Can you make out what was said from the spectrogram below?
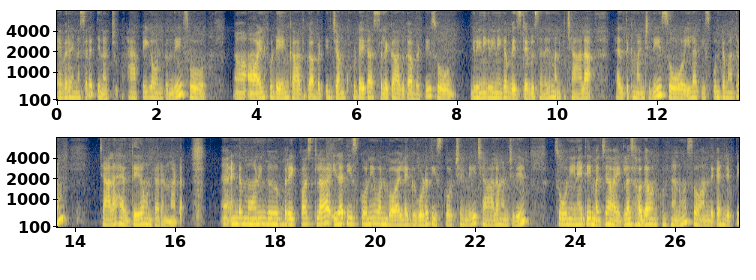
ఎవరైనా సరే తినొచ్చు. హ్యాపీగా ఉంటుంది. సో ఆయిల్ ఫుడ్ ఏం కాదు కాబట్టి జంక్ ఫుడ్ అయితే అస్సలే కాదు కాబట్టి సో గ్రీనీ గ్రీనీగా వెజిటేబుల్స్ అనేది మనకి చాలా హెల్త్కి మంచిది. సో ఇలా తీసుకుంటే మాత్రం చాలా హెల్తీగా ఉంటారనమాట అండ్ మార్నింగ్ బ్రేక్ఫాస్ట్లా ఇలా తీసుకొని వన్ బాయిల్డ్ ఎగ్ కూడా తీసుకోవచ్చండి. చాలా మంచిది. సో నేనైతే ఈ మధ్య వైట్ లాస్ అవుదాం అనుకుంటున్నాను. సో అందుకని చెప్పి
